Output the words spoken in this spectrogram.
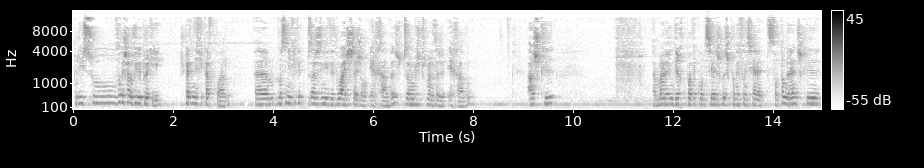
Por isso, vou deixar o vídeo por aqui. Espero que tenha ficado claro. Um, não significa que pesagens individuais sejam erradas, pesar uma vez por semana seja errado. Acho que a margem de erro que pode acontecer, as coisas que podem influenciar é, são tão grandes que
